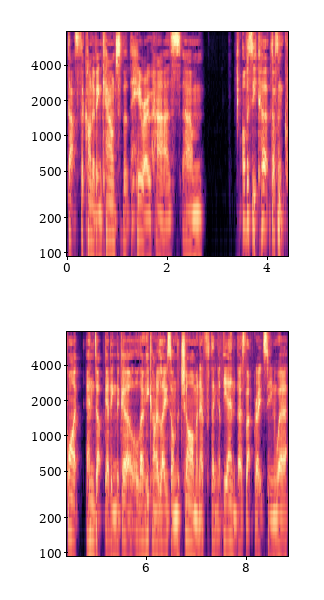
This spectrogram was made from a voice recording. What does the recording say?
that's the kind of encounter that the hero has. Um, obviously Kirk doesn't quite end up getting the girl, although he kind of lays on the charm and everything. At the end, there's that great scene where,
